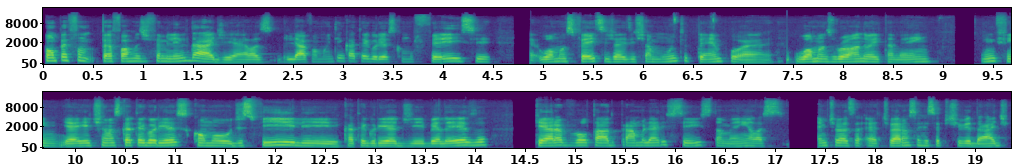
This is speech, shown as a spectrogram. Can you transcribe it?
com performance de feminilidade. Elas brilhavam muito em categorias como face, Woman's Face já existe há muito tempo, é, Woman's Runway também. Enfim, e aí tinha as categorias como desfile, categoria de beleza, que era voltado para mulheres cis também, elas sempre eh, tiveram essa receptividade.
